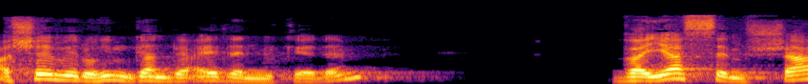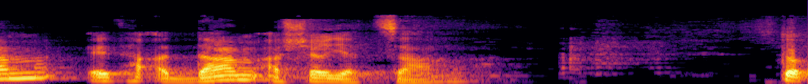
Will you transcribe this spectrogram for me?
השם אלוהים גן בעדן מקדם וישם שם את האדם אשר יצר. טוב,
